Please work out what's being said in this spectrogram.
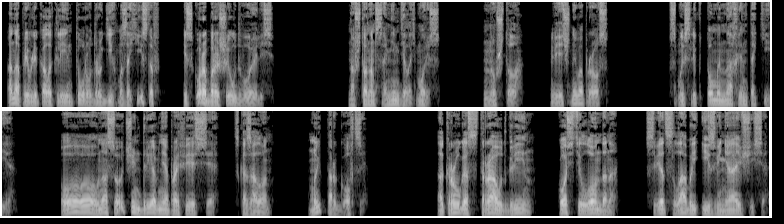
Она привлекала клиентуру других мазохистов, и скоро барыши удвоились. Но что нам самим делать, Морис? Ну что, вечный вопрос. В смысле, кто мы нахрен такие? О, у нас очень древняя профессия, сказал он. Мы торговцы. Округа Страут-Грин Кости Лондона, свет слабый и извиняющийся,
